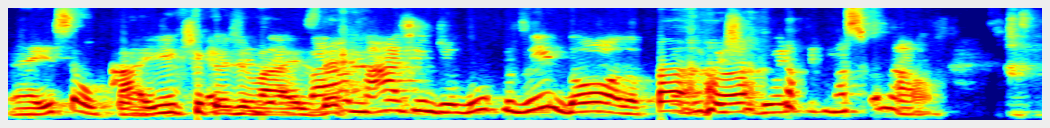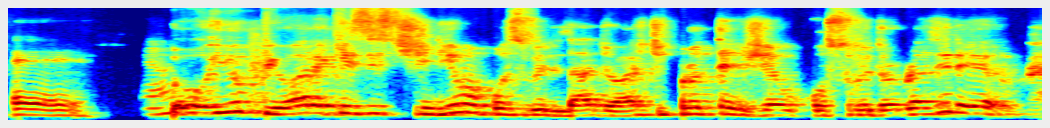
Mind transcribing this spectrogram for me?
É, esse é o ponto. Aí fica demais, né? a margem de lucros em dólar para o investidor internacional. É. É. E o pior é que existiria uma possibilidade, eu acho, de proteger o consumidor brasileiro. Né?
